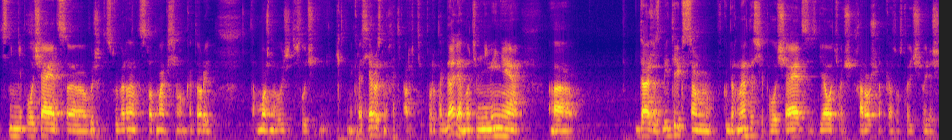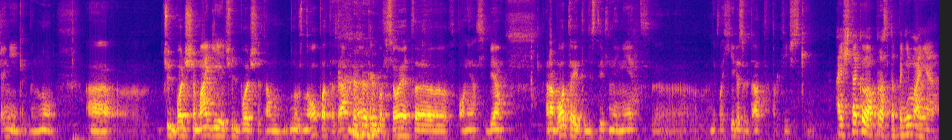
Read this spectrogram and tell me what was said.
с ним не получается выжить из Kubernetes тот максимум, который там можно выжить в случае микросервисных архитектур и так далее, но тем не менее а, даже с Bittrex в Kubernetes получается сделать очень хорошее отказоустойчивое решение и как бы, ну, а, чуть больше магии, чуть больше там нужно опыта, да, но как бы все это вполне себе работает и действительно имеет э, неплохие результаты практически. А еще такой вопрос на понимание.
